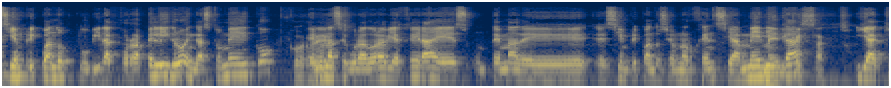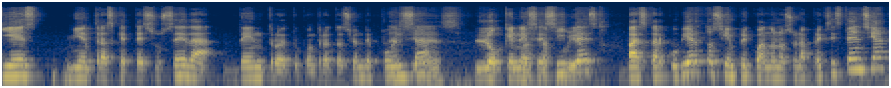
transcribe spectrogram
siempre y cuando tu vida corra peligro en gasto médico. En una aseguradora viajera es un tema de eh, siempre y cuando sea una urgencia médica. exacto. Y aquí es mientras que te suceda dentro de tu contratación de póliza, lo que necesites va a estar cubierto siempre y cuando no sea una preexistencia.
